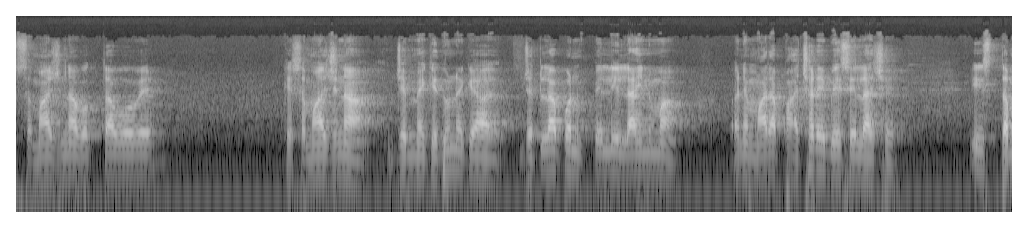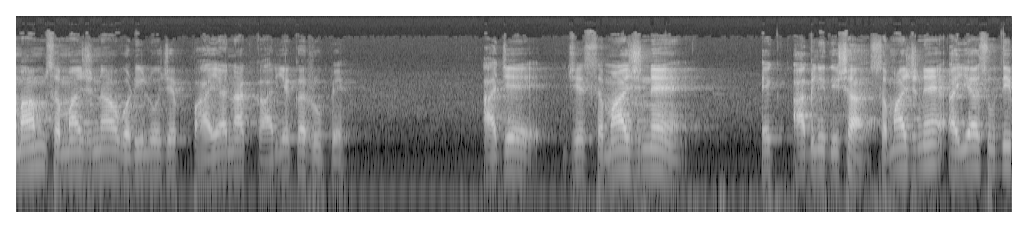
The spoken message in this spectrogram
સમાજના વક્તાઓએ કે સમાજના જેમ મેં કીધું ને કે આ જેટલા પણ પહેલી લાઈનમાં અને મારા પાછળે બેસેલા છે એ તમામ સમાજના વડીલો જે પાયાના કાર્યકર રૂપે આજે જે સમાજને એક આગલી દિશા, સમાજને અહીંયા સુધી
